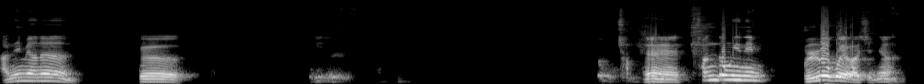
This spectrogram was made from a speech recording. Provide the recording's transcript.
아니면은 그 네, 천동희님 블로그에 가시면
